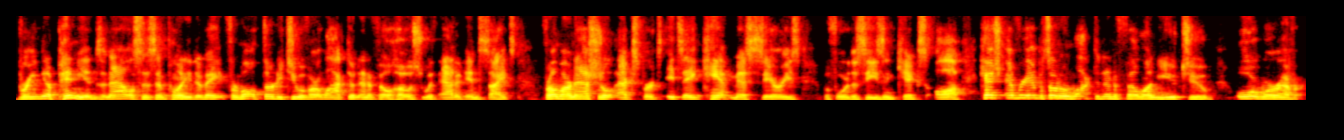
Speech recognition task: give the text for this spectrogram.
bringing opinions, analysis, and plenty of debate from all 32 of our Locked On NFL hosts with added insights from our national experts. It's a can't miss series before the season kicks off. Catch every episode of Locked On NFL on YouTube or wherever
